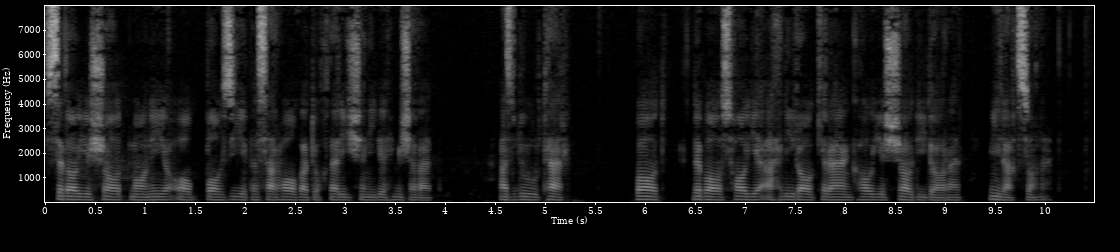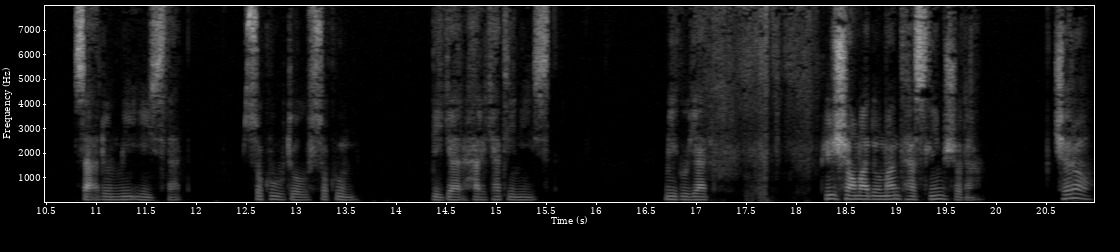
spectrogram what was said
صدای شادمانه آب بازی پسرها و دختری شنیده می شود. از دورتر باد لباسهای اهلی را که رنگهای شادی دارد میرقصاند. سعدون می ایستد سکوت و سکون. دیگر حرکتی نیست. می‌گوید پیش آمد و من تسلیم شدم. چرا؟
